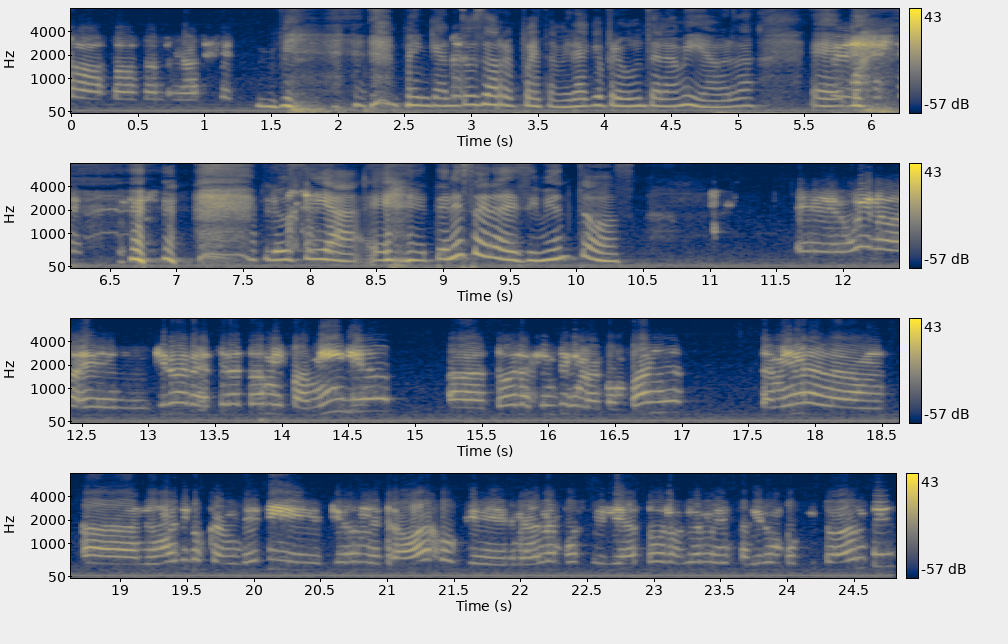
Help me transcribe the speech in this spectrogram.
todos, todos son rivales. Me encantó esa respuesta. Mira qué pregunta la mía, ¿verdad? Eh, Lucía, eh, ¿tenés agradecimientos? Eh, bueno, eh, quiero agradecer a toda mi familia, a toda la gente que me acompaña, también a, a Neumáticos Caminetti, que es donde trabajo, que me dan la posibilidad todos los viernes de salir un poquito antes.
